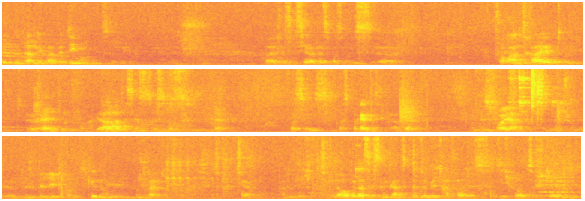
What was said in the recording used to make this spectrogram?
finde, dann über Bedingungen zu reden. Weil das ist ja das, was uns äh, vorantreibt und äh, ja, das ist das, was, was uns was brennt. Ja. Ja. Und das Feuer, haben wir ja schon gehört, belebt uns Genau. und treibt uns. Ja, an Licht. glaube, dass es eine ganz gute Metapher ist, sich vorzustellen,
